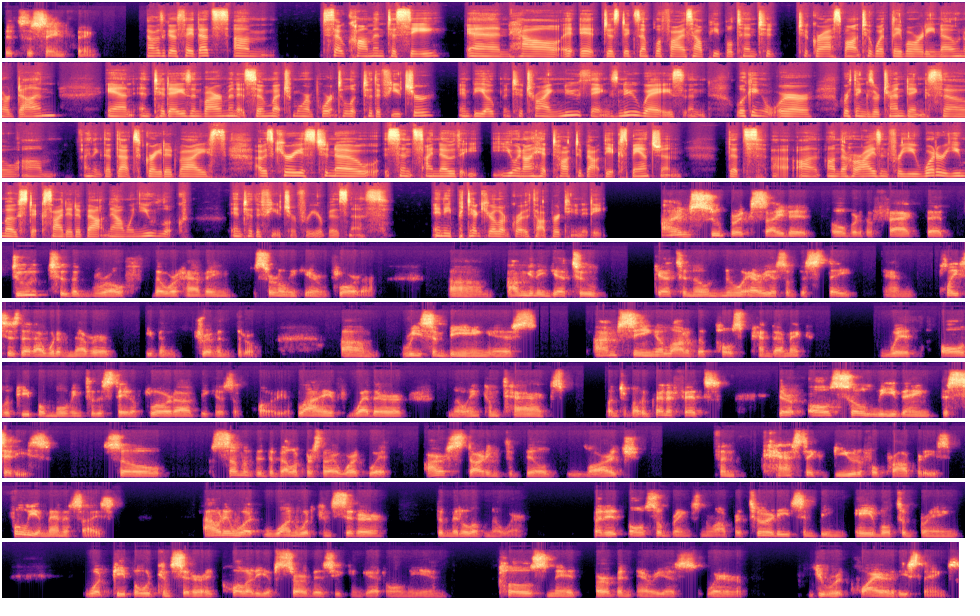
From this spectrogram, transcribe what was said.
It's the same thing. I was going to say that's um, so common to see, and how it, it just exemplifies how people tend to to grasp onto what they've already known or done. And in today's environment, it's so much more important to look to the future and be open to trying new things, new ways, and looking at where where things are trending. So um, I think that that's great advice. I was curious to know, since I know that you and I had talked about the expansion that's uh, on, on the horizon for you, what are you most excited about now when you look into the future for your business? Any particular growth opportunity? I'm super excited over the fact that due to the growth that we're having, certainly here in Florida, um, I'm going to get to get to know new areas of the state and places that I would have never even driven through. Um, reason being is I'm seeing a lot of the post pandemic with all the people moving to the state of Florida because of quality of life, weather, no income tax, a bunch of other benefits. They're also leaving the cities. So some of the developers that I work with are starting to build large, fantastic, beautiful properties, fully amenitized out in what one would consider the middle of nowhere. But it also brings new opportunities in being able to bring what people would consider a quality of service you can get only in close knit urban areas where you require these things.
